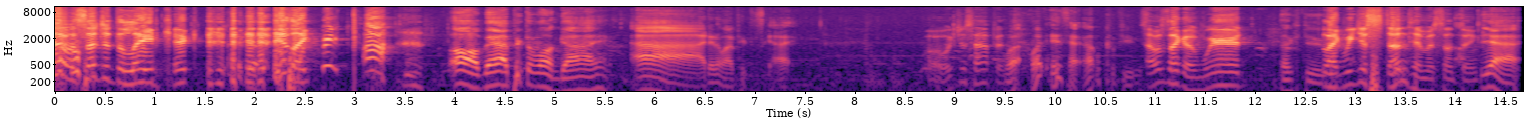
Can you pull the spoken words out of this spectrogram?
that was such a delayed kick. He's like, "Wee, pa!" Oh man, I picked the wrong guy. Ah, I didn't want to pick this guy. Whoa, what just happened? What? What is that? I'm confused. That was like a weird, I'm confused. like we just stunned him or something. yeah.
